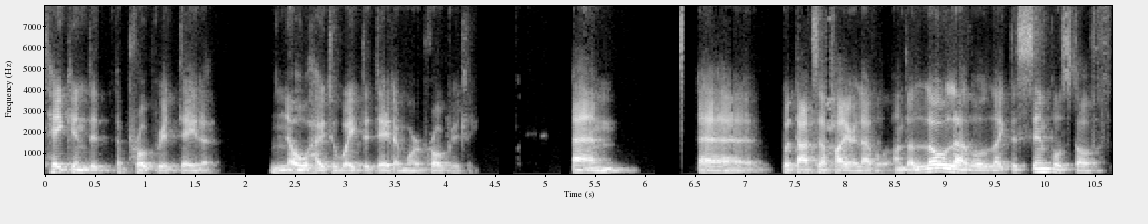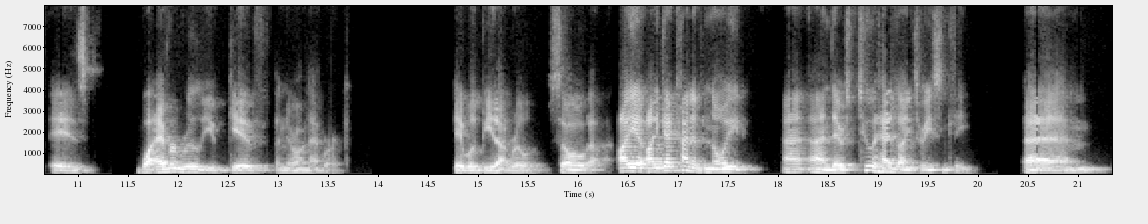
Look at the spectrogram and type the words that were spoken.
Take in the appropriate data. Know how to weight the data more appropriately um uh but that's a higher level on the low level like the simple stuff is whatever rule you give a neural network it will be that rule so uh, i i get kind of annoyed uh, and there's two headlines recently um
